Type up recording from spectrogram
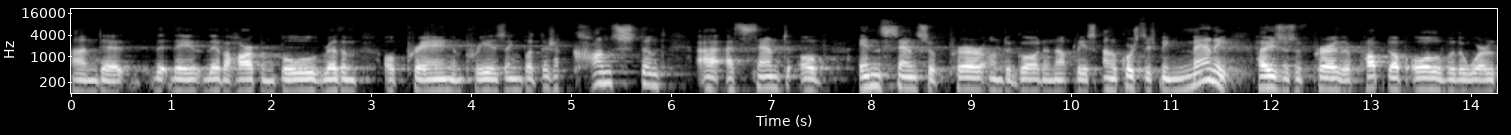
And uh, they, they have a harp and bowl rhythm of praying and praising, but there's a constant uh, ascent of incense of prayer unto God in that place. And of course, there's been many houses of prayer that have popped up all over the world.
